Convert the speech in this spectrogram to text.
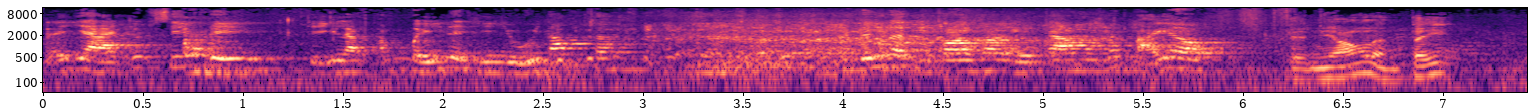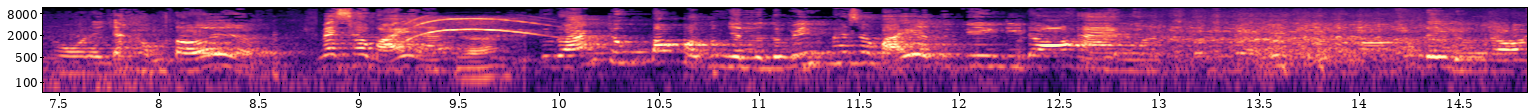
Để dài chút xíu đi chị làm thẩm mỹ này chị duỗi tóc cho. Đứng lên coi coi được cao hơn mét bảy không? Thì nhón lên tí ngồi này chắc không tới rồi. Mét sáu bảy hả dạ. Tôi đoán trúng bóc mà tôi nhìn là tôi biết mét sáu bảy là tôi chuyên đi đo hàng. Mà không đi được rồi.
